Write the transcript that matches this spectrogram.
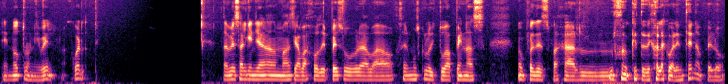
en otro nivel, acuérdate. Tal vez alguien ya nada más ya bajo de peso ahora va a hacer músculo y tú apenas no puedes bajar lo que te dejó la cuarentena, pero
